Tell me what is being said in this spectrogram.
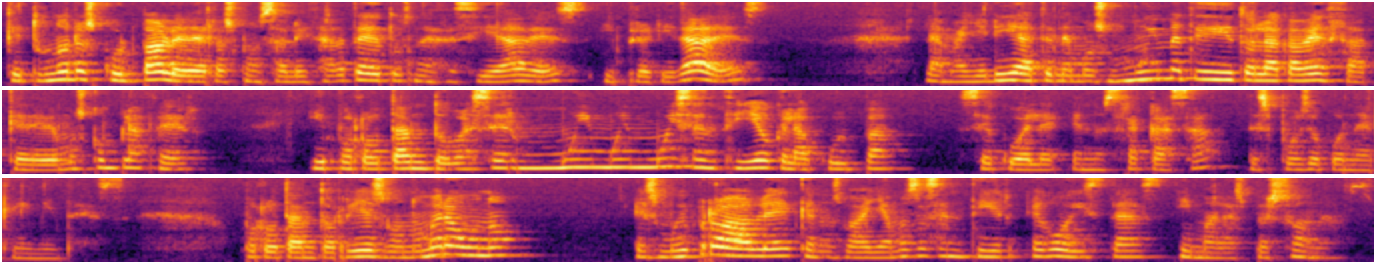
que tú no eres culpable de responsabilizarte de tus necesidades y prioridades, la mayoría tenemos muy metidito en la cabeza que debemos complacer y por lo tanto va a ser muy, muy, muy sencillo que la culpa se cuele en nuestra casa después de poner límites. Por lo tanto, riesgo número uno, es muy probable que nos vayamos a sentir egoístas y malas personas.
